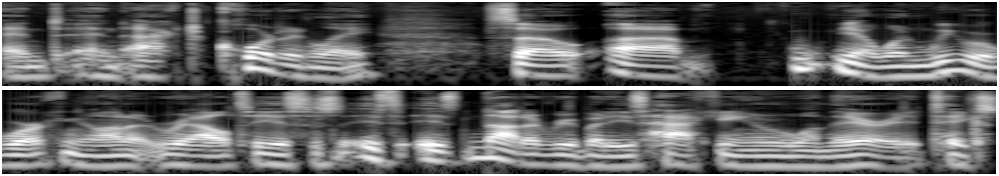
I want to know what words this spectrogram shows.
and and act accordingly. So um, you know, when we were working on it, reality is, is, is not everybody's hacking in one area. It takes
